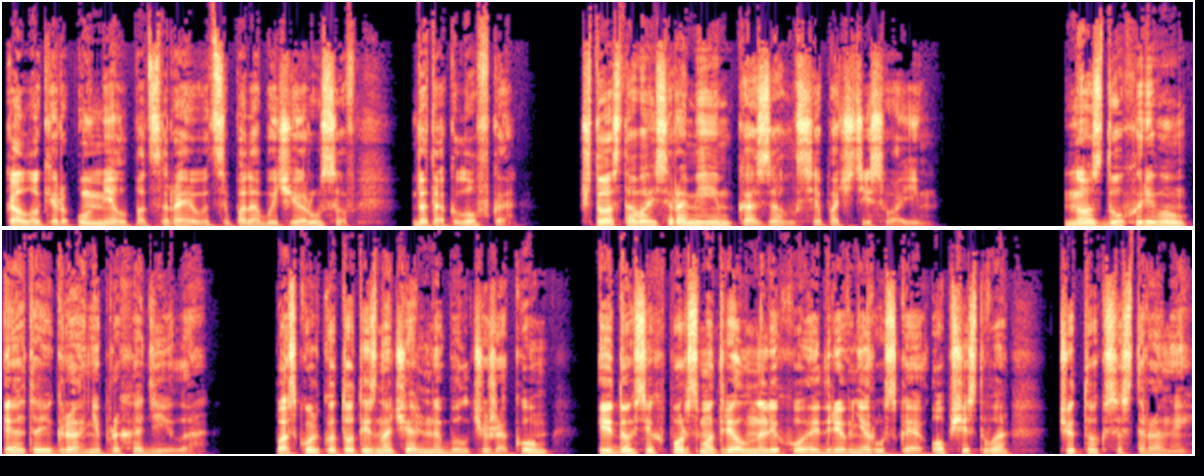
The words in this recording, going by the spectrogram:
Калокер умел подстраиваться под обычаи русов, да так ловко, что, оставаясь ромеем, казался почти своим. Но с Духаревым эта игра не проходила, поскольку тот изначально был чужаком и до сих пор смотрел на лихое древнерусское общество чуток со стороны.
